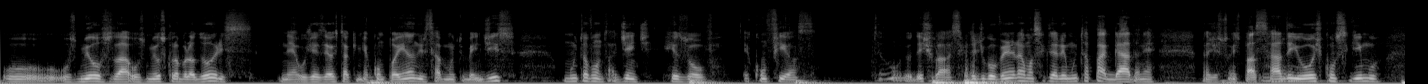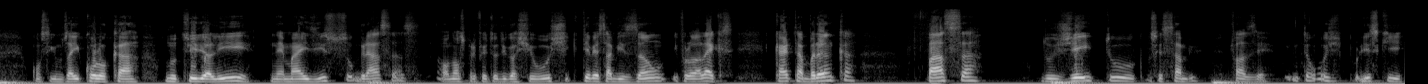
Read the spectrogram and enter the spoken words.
o, os meus lá, os meus colaboradores, né, o Gisel está aqui me acompanhando, ele sabe muito bem disso, muito à vontade, gente, resolva, é confiança. Então, eu deixo lá. A Secretaria de Governo era uma secretaria muito apagada, né? Nas gestões passadas uhum. e hoje conseguimos, conseguimos aí colocar no trilho ali, né? Mas isso graças ao nosso prefeito de Guaxiúchi, que teve essa visão e falou, Alex, carta branca, faça do jeito que você sabe fazer. Então, hoje, por isso que,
